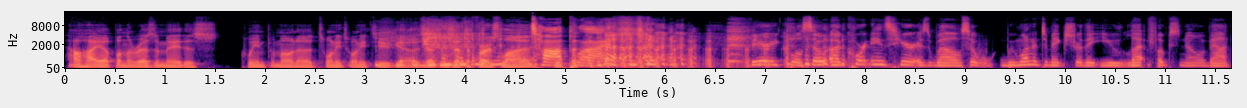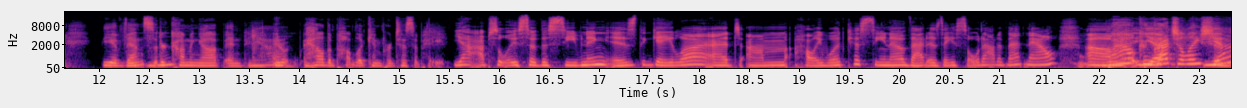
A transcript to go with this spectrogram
How high up on the resume does Queen Pomona 2022 go? Is that, is that the first line? Top line. Very cool. So uh, Courtney's here as well. So we wanted to make sure that you let folks know about the events that are coming up and Yeah. and how the public can participate. Yeah, absolutely. So this evening is the gala at um, Hollywood Casino. That is a sold out event now. Um, Wow, congratulations. Yeah,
